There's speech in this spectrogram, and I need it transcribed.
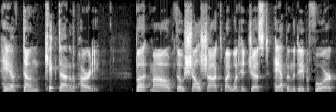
have Deng kicked out of the party. But Mao, though shell shocked by what had just happened the day before,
